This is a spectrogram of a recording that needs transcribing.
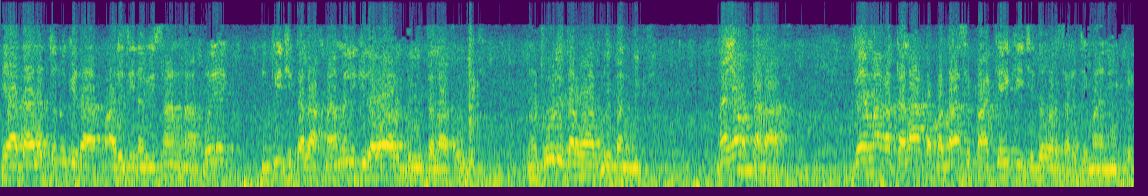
دی عدالتونو کې دا عارضی نویسان نه پوي نو دوی چې طلاق نامه لیکي دا وار درې طلاق وي نو ټول دروازې بند دي نه یو طلاق زم هغه طلاق په داسې پاکه کې چې دوه سره جمانی کړ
